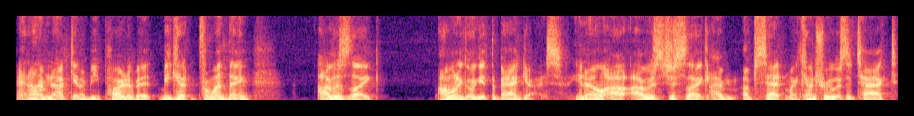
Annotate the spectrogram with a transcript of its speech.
and I'm not going to be part of it. Because, for one thing, I was like, I want to go get the bad guys. You know, I, I was just like, I'm upset. My country was attacked.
